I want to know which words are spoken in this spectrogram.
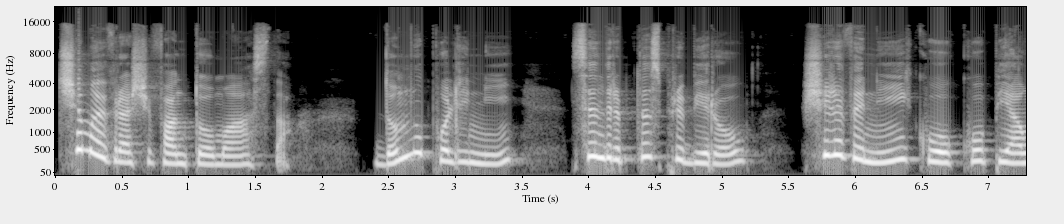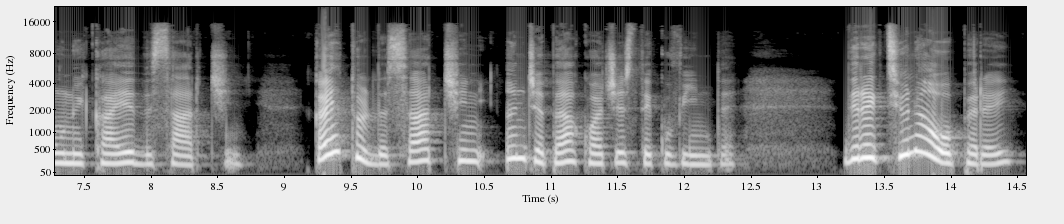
ce mai vrea și fantoma asta? Domnul Polini se îndreptă spre birou și reveni cu o copie a unui caiet de sarcini. Caietul de sarcini începea cu aceste cuvinte. Direcțiunea operei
